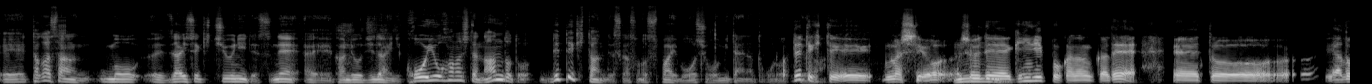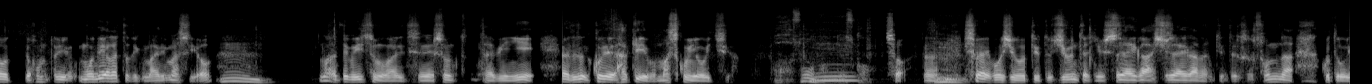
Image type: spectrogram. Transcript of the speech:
えー、高さんも、えー、在籍中にですね、えー、官僚時代にこういうお話って何度と出てきたんですか？そのスパイ防止法みたいなところ出てきてましたよ。それで議員立法かなんかで、えっ、ー、とやろうって本当に盛り上がった時もありますよ。うんまあでもいつもあれですねその度にこれはっきり言えばマスコミ多いですよ。あそうなんですか。そう。うん。スパイ防止法っていうと自分たちの取材が取材がなんて言ってそんなことを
